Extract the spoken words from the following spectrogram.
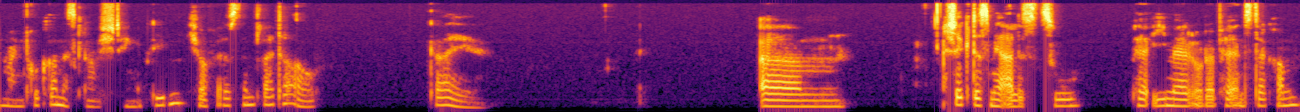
mein Programm ist, glaube ich, stehen geblieben. Ich hoffe, es nimmt weiter auf. Geil. Ähm, schickt es mir alles zu. Per E-Mail oder per Instagram.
